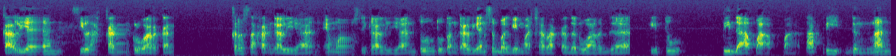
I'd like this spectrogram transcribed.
kalian silahkan keluarkan keresahan kalian, emosi kalian, tuntutan kalian sebagai masyarakat dan warga itu tidak apa-apa, tapi dengan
